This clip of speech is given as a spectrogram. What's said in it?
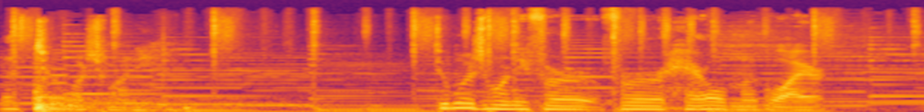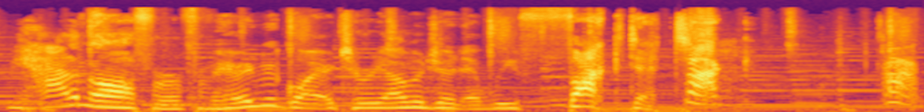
That's too much money. Too much money for, for Harold Maguire. We had an offer from Harry Maguire to Real Madrid and we fucked it. Fuck. Fuck.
